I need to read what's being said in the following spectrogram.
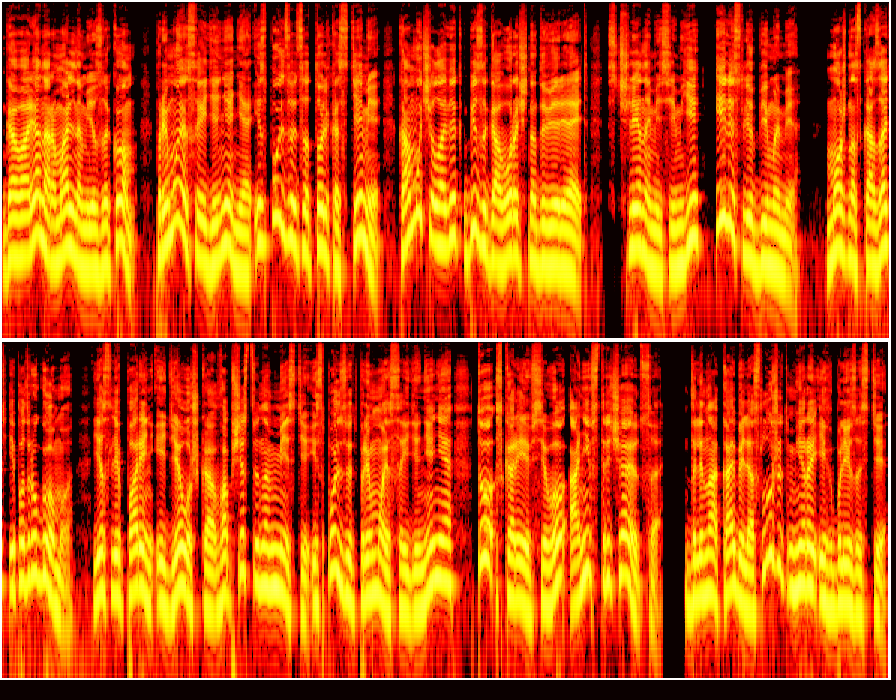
Говоря нормальным языком, прямое соединение используется только с теми, кому человек безоговорочно доверяет, с членами семьи или с любимыми. Можно сказать и по-другому. Если парень и девушка в общественном месте используют прямое соединение, то, скорее всего, они встречаются. Длина кабеля служит мерой их близости.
